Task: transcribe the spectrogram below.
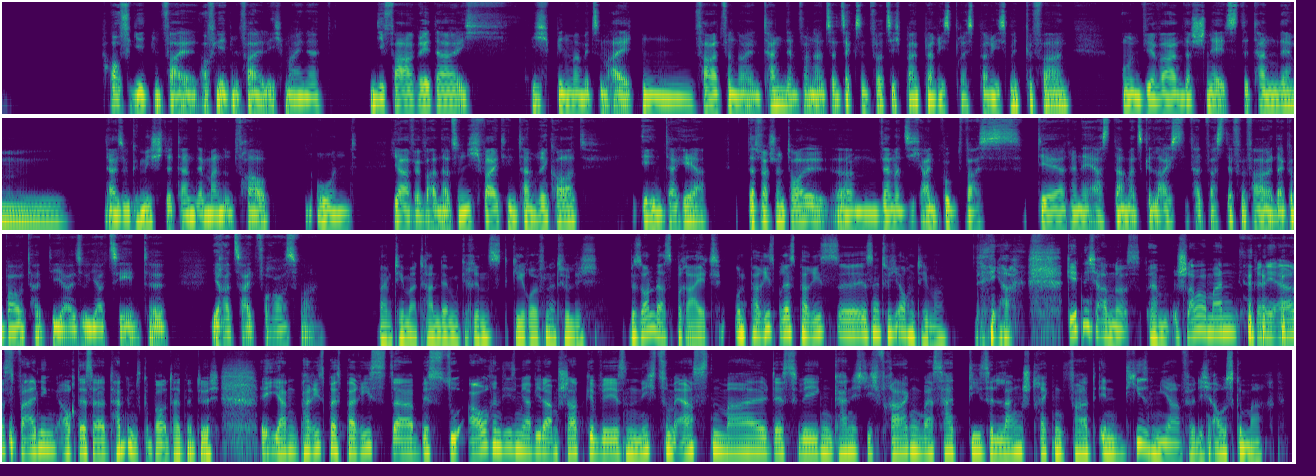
Auf jeden Fall, auf jeden Fall. Ich meine, die Fahrräder, ich, ich bin mal mit so einem alten Fahrrad von neuen Tandem von 1946 bei Paris-Brest-Paris mitgefahren und wir waren das schnellste Tandem, also gemischte Tandem Mann und Frau. Und ja, wir waren also nicht weit hinterm Rekord hinterher. Das war schon toll, ähm, wenn man sich anguckt, was der René erst damals geleistet hat, was der für Fahrräder gebaut hat, die also Jahrzehnte ihrer Zeit voraus waren. Beim Thema Tandem grinst Gerolf natürlich besonders breit. Und Paris-Brest-Paris äh, ist natürlich auch ein Thema. Ja, geht nicht anders. Ähm, schlauer Mann, René Erst, vor allen Dingen auch, dass er Tandems gebaut hat natürlich. Jan, Paris-Brest-Paris, da bist du auch in diesem Jahr wieder am Start gewesen, nicht zum ersten Mal. Deswegen kann ich dich fragen, was hat diese Langstreckenfahrt in diesem Jahr für dich ausgemacht?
